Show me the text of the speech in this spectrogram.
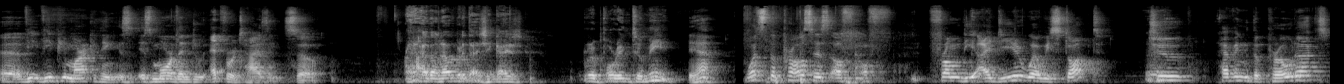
uh, VP marketing, is, is more than do advertising. So I had an advertising guys reporting to me. yeah, what's the process of, of from the idea where we stopped to having the product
